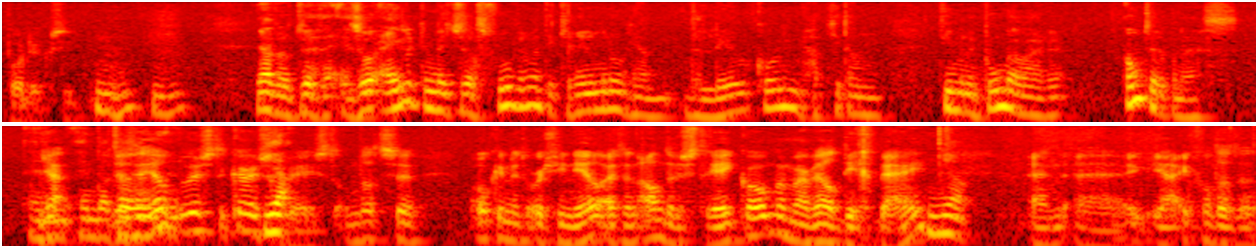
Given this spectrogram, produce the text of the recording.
productie. Mhm, mhm. Ja, dat werd zo eigenlijk een beetje zoals vroeger, want ik herinner me nog aan de Leeuwenkoning, had je dan, Timon en Pumbaa waren Antwerpenaars. En, ja, en dat, was is een heel bewuste keuze geweest, omdat ze ook in het origineel uit een andere streek komen, maar wel dichtbij. Ja, En eh, ja, ik vond dat een,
